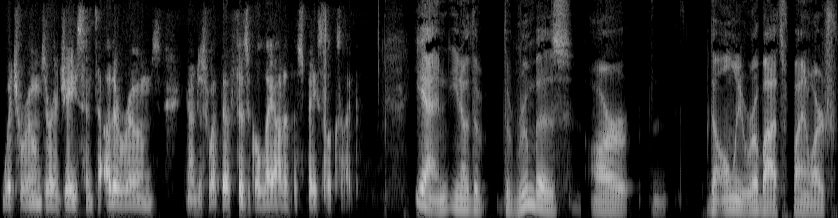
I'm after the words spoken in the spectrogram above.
which rooms are adjacent to other rooms, you know, just what the physical layout of the space looks like. Yeah, and you know the the Roombas are the only robots by and large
